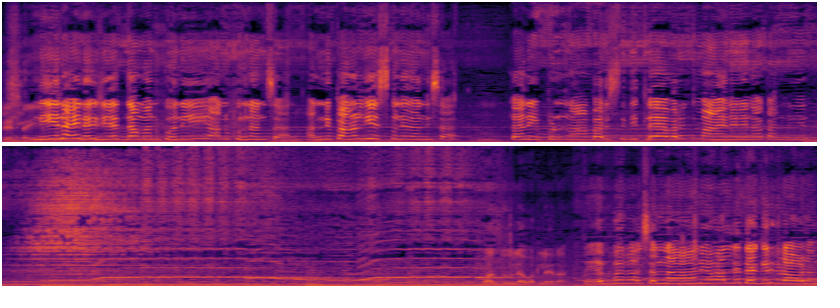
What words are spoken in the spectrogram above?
యాక్సిడెంట్ అయ్యి నేను ఆయనకు చేద్దాం అనుకొని అనుకున్నాను సార్. అన్ని పనులు చేసుకునేదాన్ని సార్. కానీ ఇప్పుడు నా పరిస్థితి ఇట్లా ఎవరికి మా ఆయననే నాకు అన్ని బంధువులు ఎవరు లేరా? ఎవరు అసలు నా అనే వాళ్ళ దగ్గరికి రావడం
